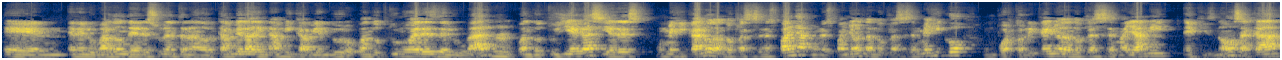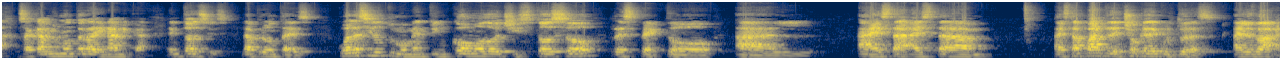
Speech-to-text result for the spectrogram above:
en, en el lugar donde eres un entrenador. Cambia la dinámica bien duro. Cuando tú no eres del lugar, Mm. cuando tú llegas y eres un mexicano dando clases en España, un español dando clases en México, un puertorriqueño dando clases en Miami, X, ¿no? O sea, acá, o sea, cambia un montón la dinámica. Entonces, la pregunta es, ¿cuál ha sido tu momento incómodo, chistoso respecto al, a, esta, a, esta, a esta parte de choque de culturas? Ahí les va.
